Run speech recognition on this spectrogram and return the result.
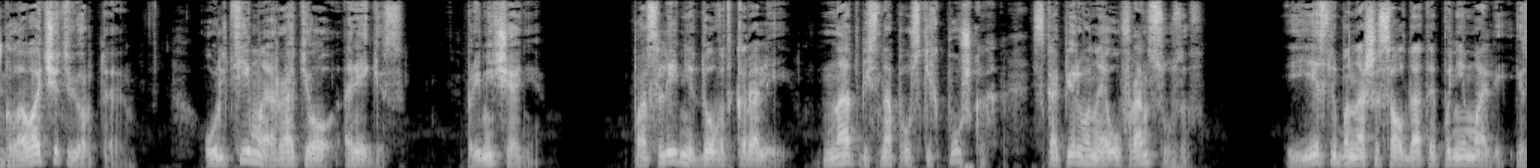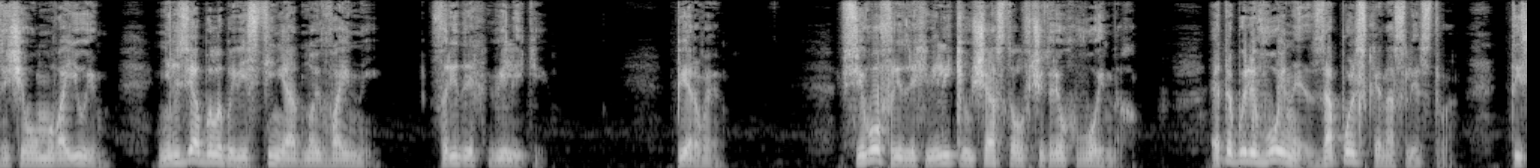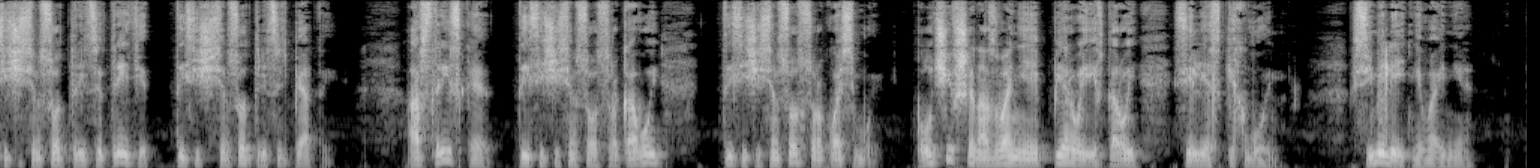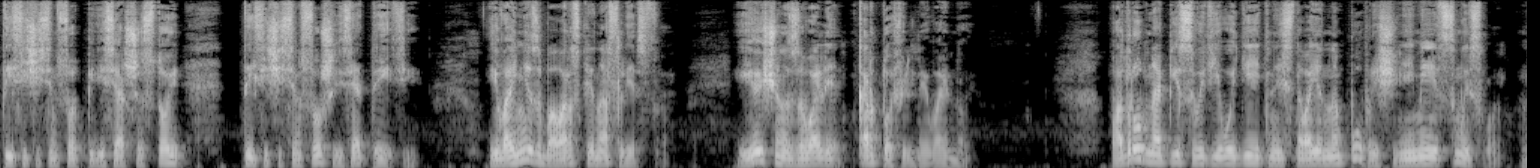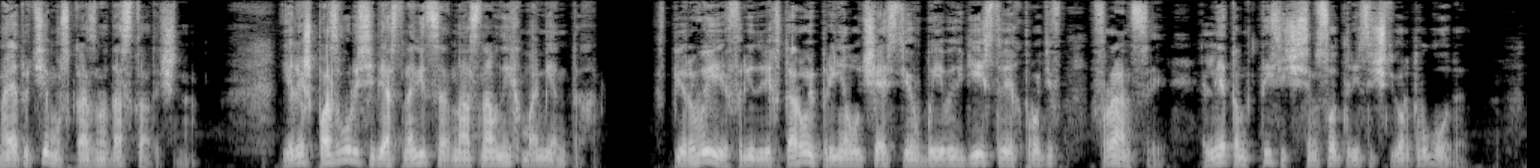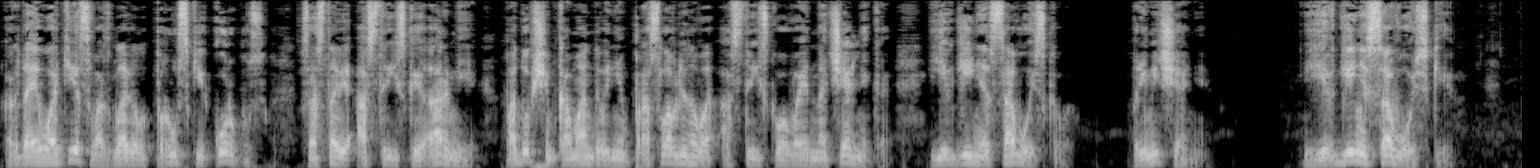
Глава 4. Ультима ратио регис. Примечание. Последний довод королей. Надпись на прусских пушках, скопированная у французов. Если бы наши солдаты понимали, из-за чего мы воюем, нельзя было бы вести ни одной войны. Фридрих Великий. Первое. Всего Фридрих Великий участвовал в четырех войнах. Это были войны за польское наследство, 1733-1735, австрийская 1740-1748, получившая название Первой и Второй Селезских войн, в Семилетней войне 1756-1763 и войне за баварское наследство. Ее еще называли «картофельной войной». Подробно описывать его деятельность на военном поприще не имеет смысла, на эту тему сказано достаточно. Я лишь позволю себе остановиться на основных моментах. Впервые Фридрих II принял участие в боевых действиях против Франции летом 1734 года, когда его отец возглавил прусский корпус в составе австрийской армии под общим командованием прославленного австрийского военачальника Евгения Савойского. Примечание. Евгений Савойский,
